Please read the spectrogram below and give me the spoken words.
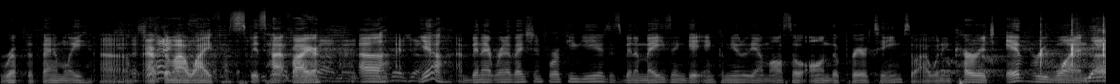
rep the family uh, after my wife spits hot fire. Uh, yeah, I've been at Renovation for a few years. It's been amazing getting community. I'm also on the prayer team, so I would encourage everyone Yes,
